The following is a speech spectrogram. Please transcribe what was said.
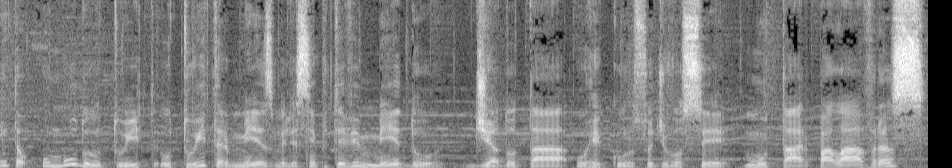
Então, o mundo do Twitter, o Twitter mesmo, ele sempre teve medo de adotar o recurso de você mutar palavras,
